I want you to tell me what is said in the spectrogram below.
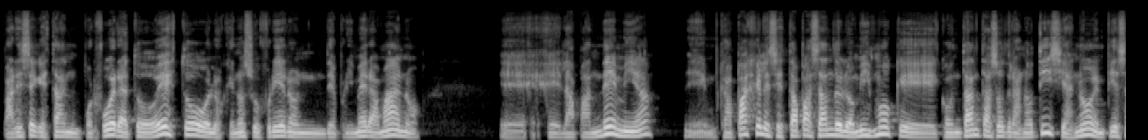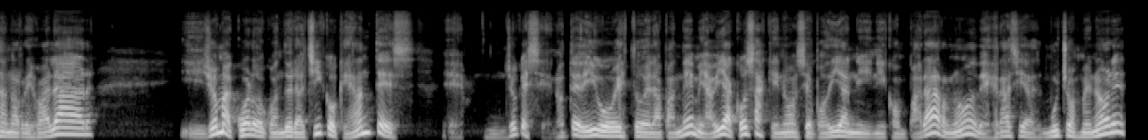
parece que están por fuera de todo esto, o los que no sufrieron de primera mano la pandemia, eh, capaz que les está pasando lo mismo que con tantas otras noticias, ¿no? Empiezan a resbalar. Y yo me acuerdo cuando era chico que antes, eh, yo qué sé, no te digo esto de la pandemia, había cosas que no se podían ni, comparar, ¿no? Desgracias muchos menores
